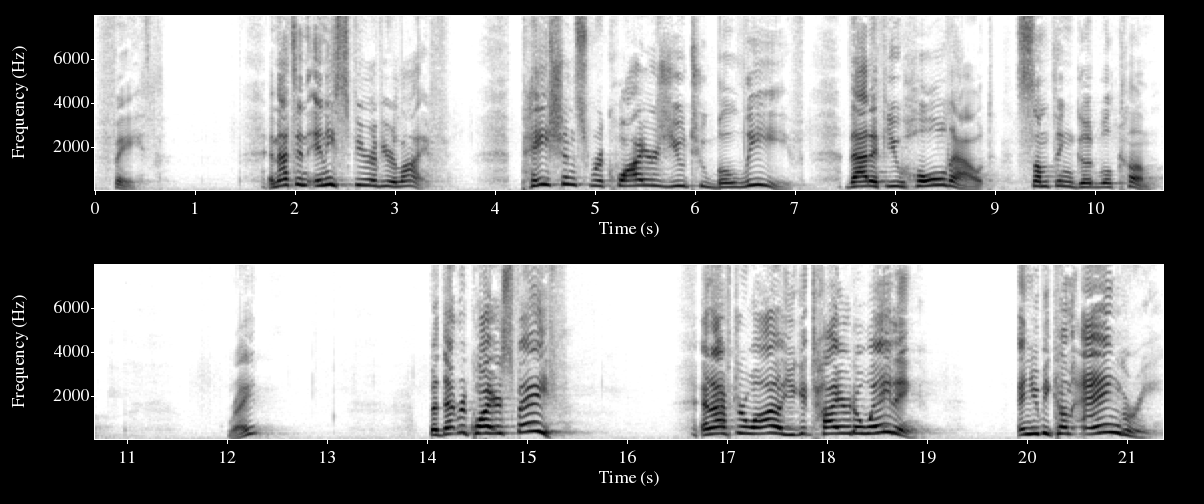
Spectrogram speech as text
faith. And that's in any sphere of your life. Patience requires you to believe that if you hold out, something good will come. Right? But that requires faith. And after a while, you get tired of waiting and you become angry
